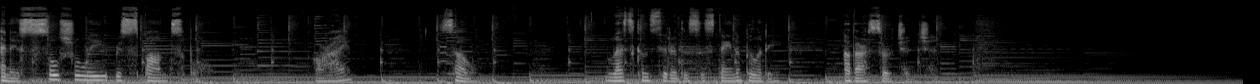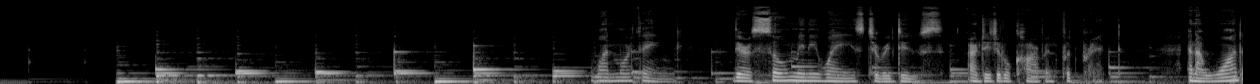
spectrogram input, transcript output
and is socially responsible? All right? So, let's consider the sustainability of our search engine. One more thing there are so many ways to reduce our digital carbon footprint. And I want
